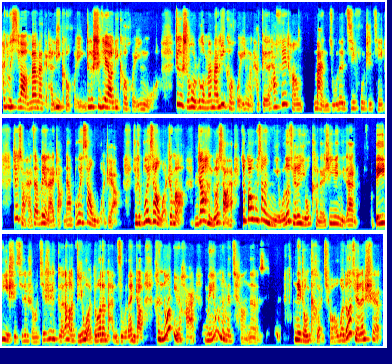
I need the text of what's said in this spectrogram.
他就会希望妈妈给他立刻回应，这个世界要立刻回应我。这个时候，如果妈妈立刻回应了他，给了他非常满足的肌肤之亲，这个小孩在未来长大不会像我这样，就是不会像我这么。你知道，很多小孩，就包括像你，我都觉得有可能是因为你在 baby 时期的时候，其实是得到了比我多的满足的。你知道，很多女孩没有那么强的 那种渴求，我都觉得是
